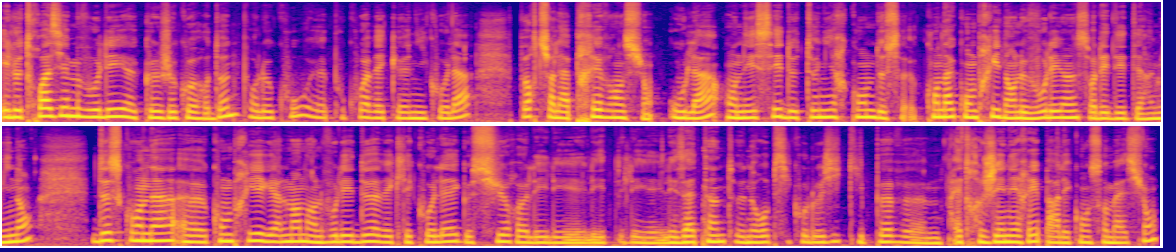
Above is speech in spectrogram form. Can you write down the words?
Et le troisième volet euh, que je coordonne, pour le coup, euh, beaucoup avec euh, Nicolas, porte sur la prévention, où là, on essaie de tenir compte de ce qu'on a compris dans le volet 1 sur les déterminants, de ce qu'on a compris également dans le volet 2 avec les collègues sur les, les, les, les atteintes neuropsychologiques qui peuvent être générées par les consommations,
